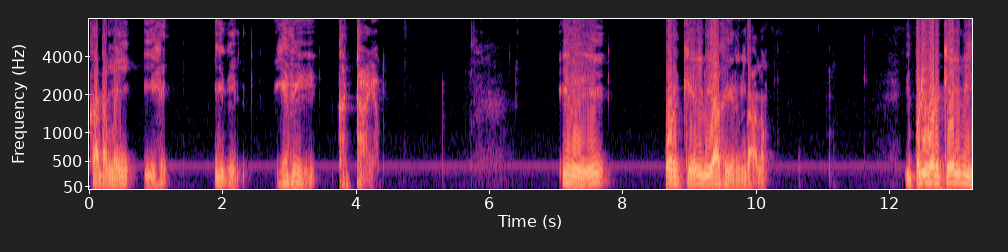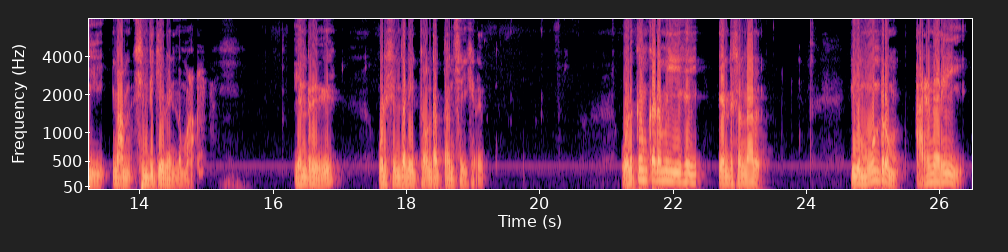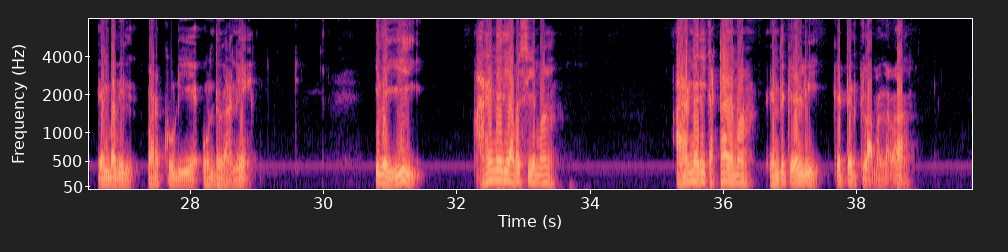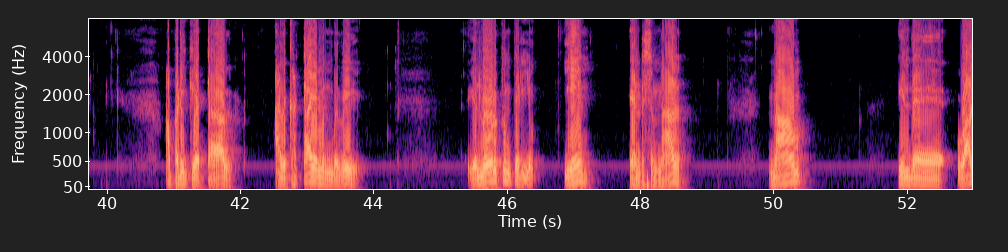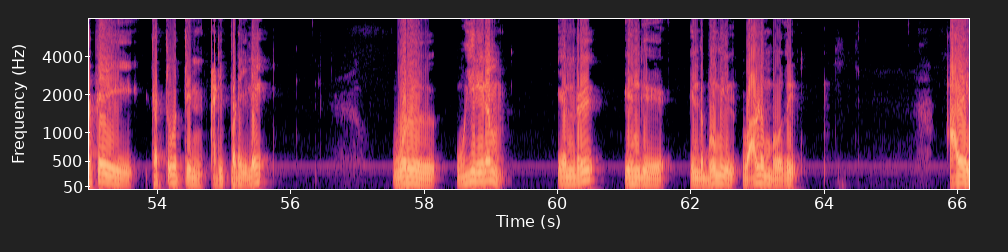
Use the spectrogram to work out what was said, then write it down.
கடமை ஈகை இதில் எது கட்டாயம்? இது ஒரு கேள்வியாக இருந்தாலும் இப்படி ஒரு கேள்வி நாம் சிந்திக்க வேண்டுமா? என்று ஒரு சிந்தனை தோன்றத்தான் செய்கிறது. ஒழுக்கம் கடமை ஈகை என்று சொன்னால் இது மூன்றும் அறநறி என்பதில் வரக்கூடிய ஒன்றுதானே? இதை அறநெறி அவசியமா? அறநெறி கட்டாயமா? என்று கேள்வி கேட்டிருக்கலாம் அல்லவா? அப்படி கேட்டால் அது கட்டாயம் என்பது எல்லோருக்கும் தெரியும். ஏன் என்று சொன்னால் நாம் இந்த வாழ்க்கை தத்துவத்தின் அடிப்படையிலே ஒரு உயிரினம் என்று இங்கு இந்த பூமியில் வாழும்போது அதை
